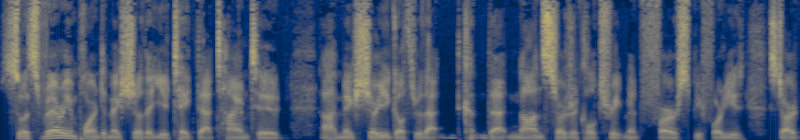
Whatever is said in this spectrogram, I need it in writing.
So it's very important to make sure that you take that time to uh, make sure you go through that that non-surgical treatment first before you start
